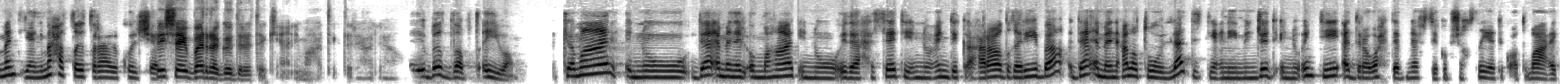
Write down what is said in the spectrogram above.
ما يعني ما حتسيطر على كل شيء. في شيء برا قدرتك يعني ما حتقدري عليها بالضبط أيوه. كمان إنه دائما الأمهات إنه إذا حسيتي إنه عندك أعراض غريبة دائما على طول لا يعني من جد إنه أنت أدرى وحدة بنفسك وبشخصيتك وأطباعك.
